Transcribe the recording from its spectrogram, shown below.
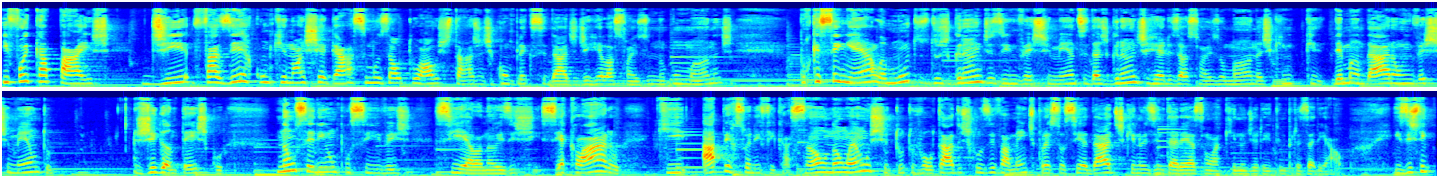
e foi capaz de fazer com que nós chegássemos ao atual estágio de complexidade de relações humanas, porque sem ela, muitos dos grandes investimentos e das grandes realizações humanas que, que demandaram um investimento gigantesco não seriam possíveis se ela não existisse. É claro que a personificação não é um instituto voltado exclusivamente para as sociedades que nos interessam aqui no direito empresarial. Existem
